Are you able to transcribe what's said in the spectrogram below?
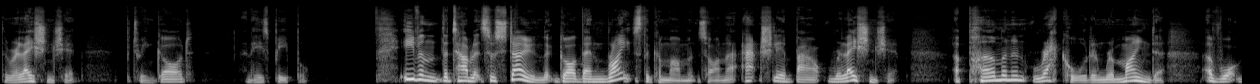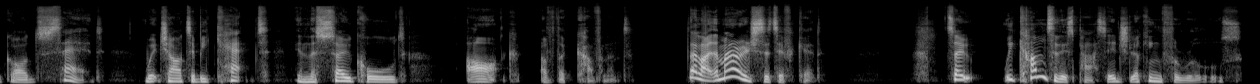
the relationship between God and His people. Even the tablets of stone that God then writes the commandments on are actually about relationship a permanent record and reminder of what God said, which are to be kept in the so called Ark of the Covenant. They're like the marriage certificate. So we come to this passage looking for rules,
